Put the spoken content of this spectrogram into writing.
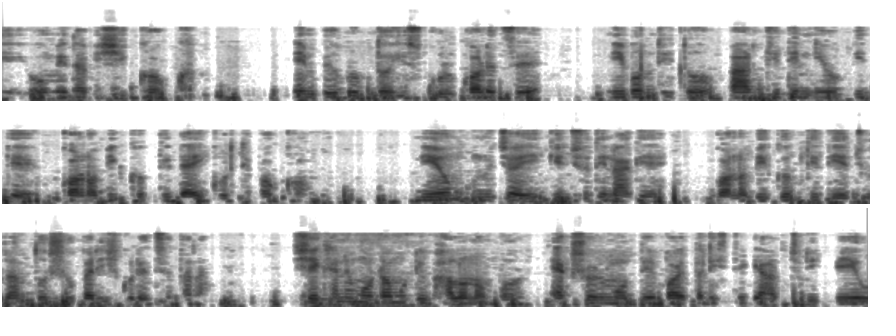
মেধাবী ও মেধাবী শিক্ষক এমপিওভুক্ত স্কুল-কলেজে নিবন্ধিত প্রার্থীদের নিয়োগ দিতে গণবিজ্ঞপ্তি দেয় কর্তৃপক্ষ। নিয়ম অনুযায়ী কিছুদিন আগে গণবিজ্ঞপ্তি দিয়ে চূড়ান্ত সুপারিশ করেছে তারা। সেখানে মোটামুটি ভালো নম্বর, একশোর মধ্যে পঁয়তাল্লিশ থেকে আটচল্লিশ পেয়েও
